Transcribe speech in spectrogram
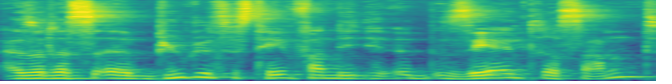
also das äh, Bügelsystem fand ich äh, sehr interessant.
